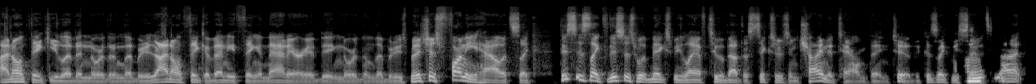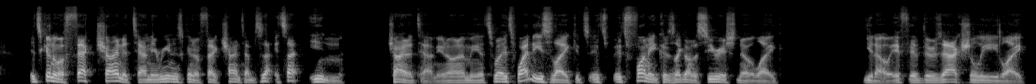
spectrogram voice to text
I don't think you live in Northern Liberties. I don't think of anything in that area being Northern Liberties. But it's just funny how it's like this is like this is what makes me laugh too about the Sixers and Chinatown thing too, because like we said, it's not. It's going to affect Chinatown. The arena is going to affect Chinatown. It's not. It's not in Chinatown. You know what I mean? It's why. It's why these like. It's it's it's funny because like on a serious note, like you know, if, if there's actually like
